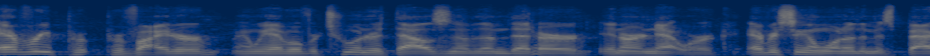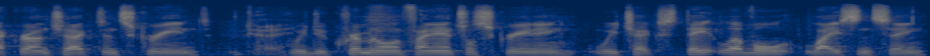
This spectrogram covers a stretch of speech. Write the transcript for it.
every pr- provider, and we have over 200,000 of them that are in our network, every single one of them is background checked and screened. Okay. We do criminal and financial screening. We check state level licensing.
